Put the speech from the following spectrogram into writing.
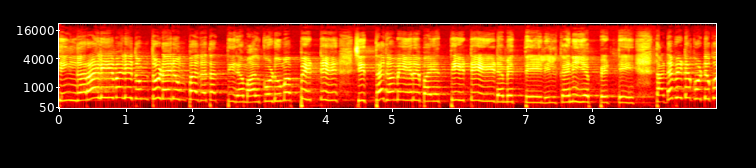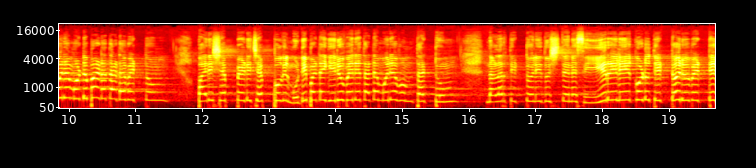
ചിങ്കറലി വലുതും തുടരും പക തത്തിരമാൽ കൊടുമപ്പെട്ട് ചിത്തകമേറെ ഭയത്തിട്ടേ ഇടമെത്തേലിൽ കനിയപ്പെട്ട്. തടവിട കൊടുകുരമൊടുപട തടവെട്ടും പരിശപ്പെടി ചെപ്പുകൾ മുടിപട ഇരുവരെ തടമുരവും തട്ടും. നളർത്തിട്ടൊലി ദുഷ്ടനെ സീറിലെ കൊടുത്തിട്ടൊരു വെട്ട്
